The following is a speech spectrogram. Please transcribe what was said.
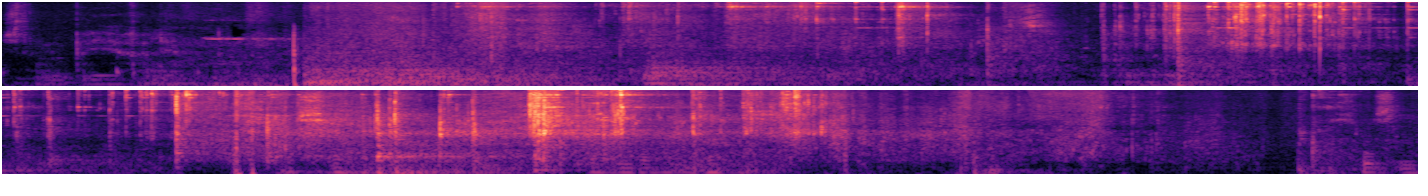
Что мы приехали. В смысле?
